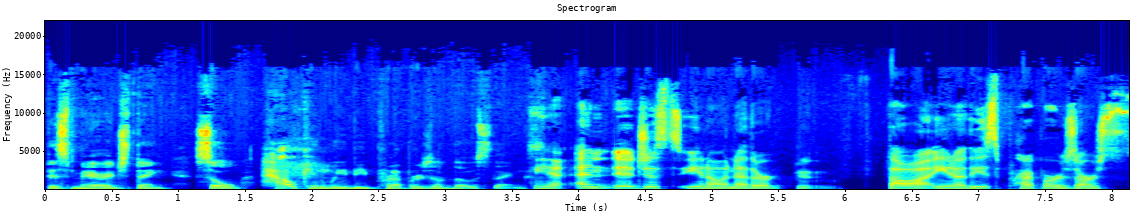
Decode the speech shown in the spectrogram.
this marriage thing. So, how can we be preppers of those things? Yeah, and it just, you know, another thought, you know, these preppers are so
